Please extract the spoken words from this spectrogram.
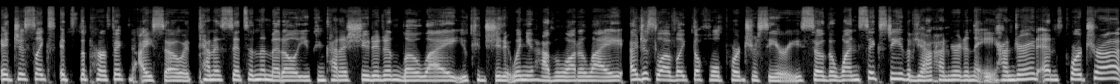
it just like, it's the perfect ISO. It kind of sits in the middle. You can kind of shoot it in low light. You can shoot it when you have a lot of light. I just love like the whole Portra series. So the 160, the Yeah. 400 and the 800 and Portra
